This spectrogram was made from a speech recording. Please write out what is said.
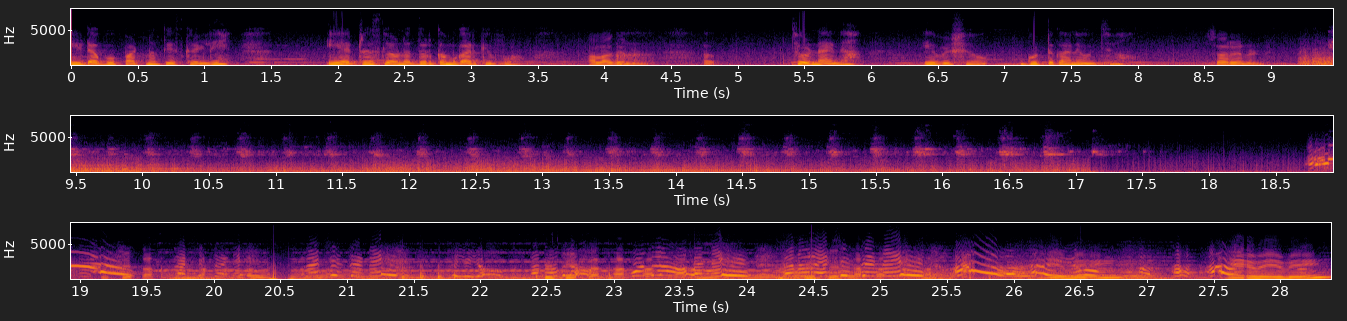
ఈ డబ్బు పట్నం తీసుకెళ్ళి ఈ అడ్రస్లో ఉన్న దుర్గమ్మ గారికి ఇవ్వు. అలాగేనండి. చూడు నాయనా ఈ విషయం గుట్టుగానే ఉంచు. సరేనండి. ఏమి? ఏమేమి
